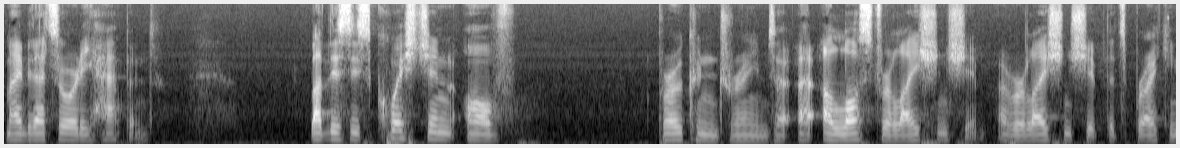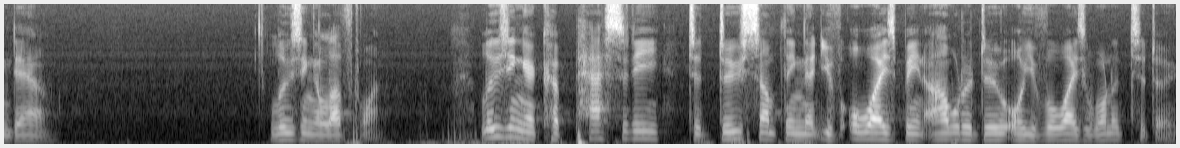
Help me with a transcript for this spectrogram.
Maybe that's already happened. But there's this question of broken dreams, a, a, lost relationship, a relationship that's breaking down, losing a loved one, losing a capacity to do something that you've always been able to do or you've always wanted to do.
